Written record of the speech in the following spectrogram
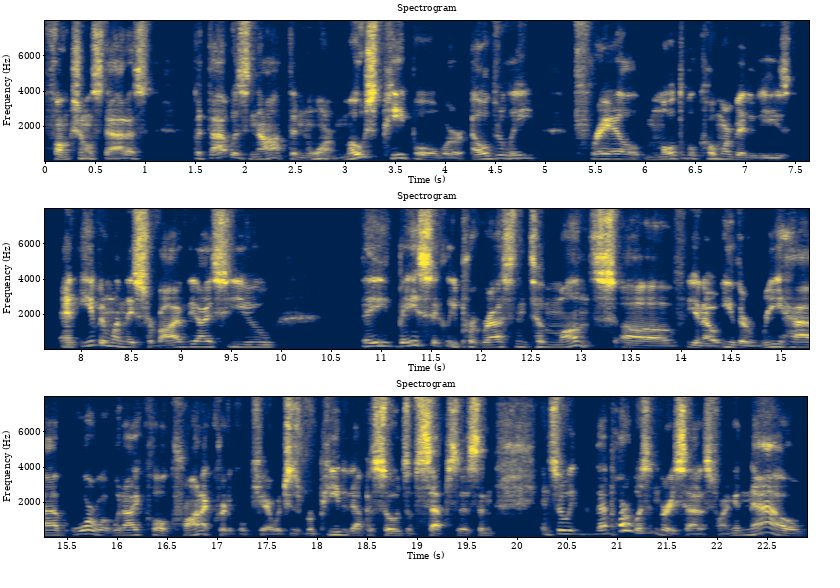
functional status. But that was not the norm. Most people were elderly, frail, multiple comorbidities. And even when they survived the ICU, they basically progress into months of you know either rehab or what would i call chronic critical care which is repeated episodes of sepsis. And and so that part wasn't very satisfying. And now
